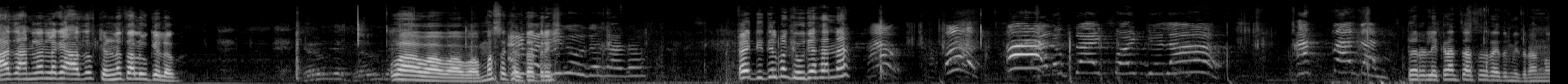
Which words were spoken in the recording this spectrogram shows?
आज आणलं आणि लगे आजच खेळणं चालू केलं. वा वा वा वा. मस्त खेळतात रे. ए दिदील पण घेऊ द्या ना. तर लेकरांचं असंच राहतं मित्रांनो.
